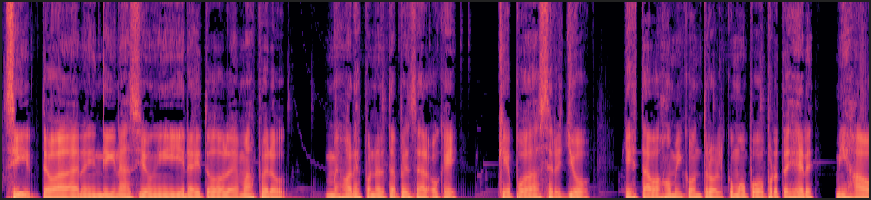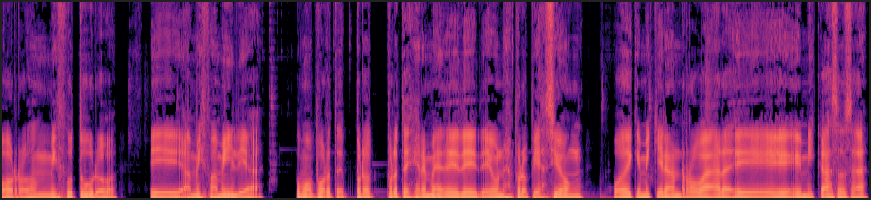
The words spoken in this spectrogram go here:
sí, te va a dar indignación y ira y todo lo demás, pero mejor es ponerte a pensar, ok, ¿qué puedo hacer yo? ¿Qué está bajo mi control? ¿Cómo puedo proteger mis ahorros, mi futuro, eh, a mi familia? ¿Cómo protegerme de, una expropiación o de que me quieran robar eh, en mi casa? O sea,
